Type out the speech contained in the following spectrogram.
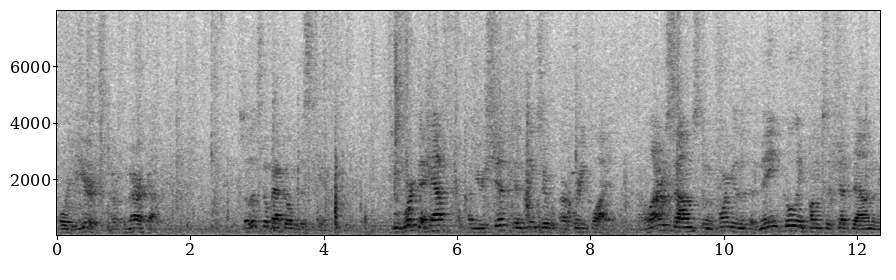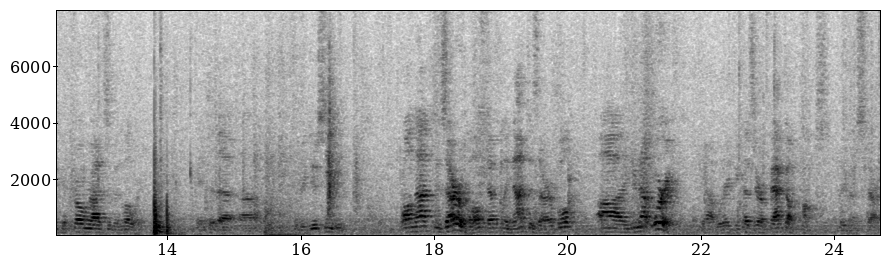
40 years in North America. So let's go back over this again. You've worked a half of your shift and things are, are pretty quiet. Alarm sounds to inform you that the main cooling pumps have shut down and the control rods have been lowered into the, uh, to reduce heating. While not desirable, definitely not desirable, uh, you're not worried. You're not worried because there are backup pumps that are going to start.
